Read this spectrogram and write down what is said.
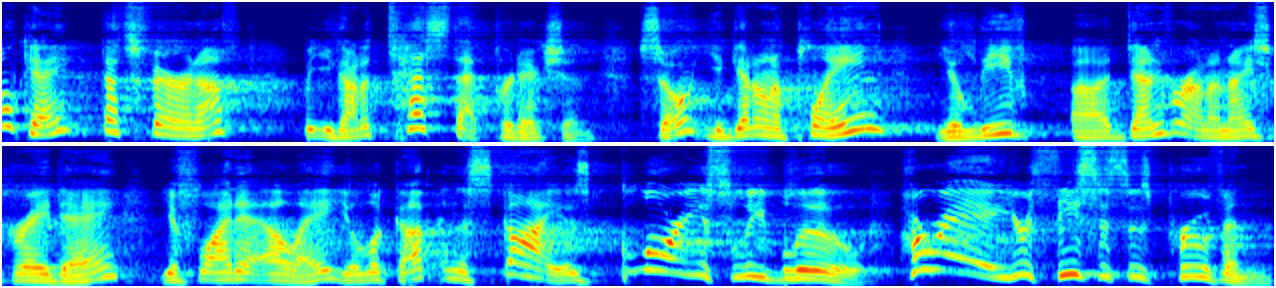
Okay, that's fair enough, but you got to test that prediction. So you get on a plane, you leave uh, Denver on a nice gray day, you fly to LA, you look up, and the sky is gloriously blue. Hooray, your thesis is proven.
